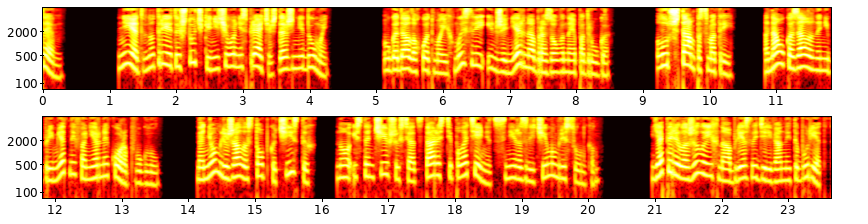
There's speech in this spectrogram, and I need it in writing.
Тен. Нет, внутри этой штучки ничего не спрячешь, даже не думай. Угадала ход моих мыслей инженерно образованная подруга. Лучше там посмотри. Она указала на неприметный фанерный короб в углу. На нем лежала стопка чистых, но истончившихся от старости полотенец с неразличимым рисунком. Я переложила их на облезлый деревянный табурет,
